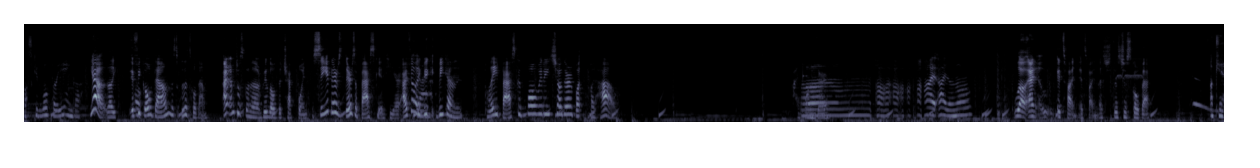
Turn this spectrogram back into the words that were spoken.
basketball playing? uh, Yeah, like if we Oh. go down, let's let's go down. I, I'm just gonna reload the checkpoint. See, there's there's a basket here. I feel like we we can play basketball with each other, but but how? I wonder. Um, uh, uh, uh, I I don't know. well, and uh, it's fine. It's fine. Let's let's just go back. Okay.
